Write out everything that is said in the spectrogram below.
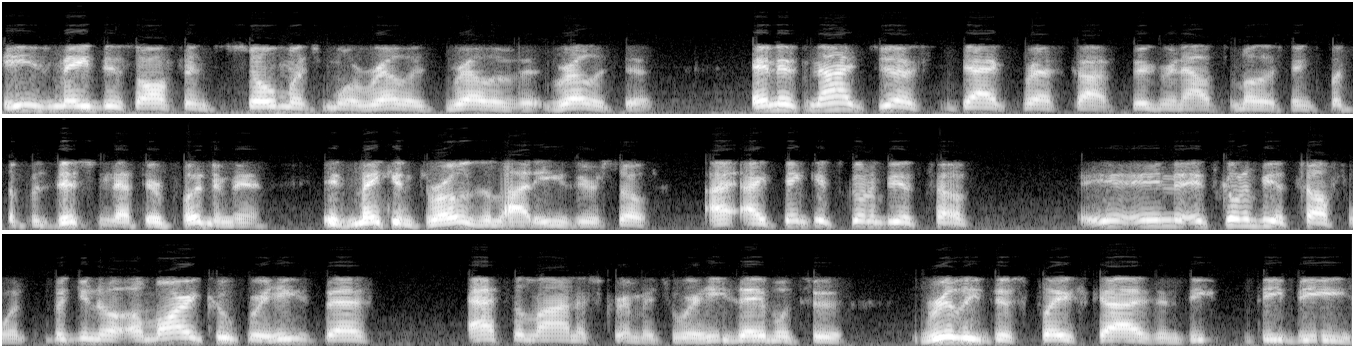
he's made this offense so much more rel- relevant, relative. And it's not just Dak Prescott figuring out some other things, but the position that they're putting him in is making throws a lot easier. So I, I think it's going to be a tough, it's going to be a tough one. But you know, Amari Cooper, he's best at the line of scrimmage where he's able to really displace guys and DBs.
